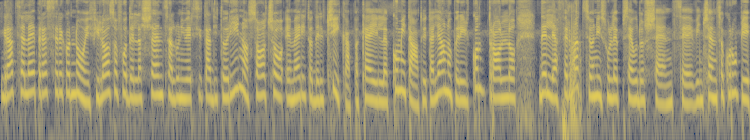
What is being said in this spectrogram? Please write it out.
Grazie a lei per essere con noi, filosofo della scienza all'Università di Torino, socio emerito del CICAP, che è il Comitato Italiano per il Controllo delle Affermazioni sulle Pseudoscienze. Vincenzo Crupi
